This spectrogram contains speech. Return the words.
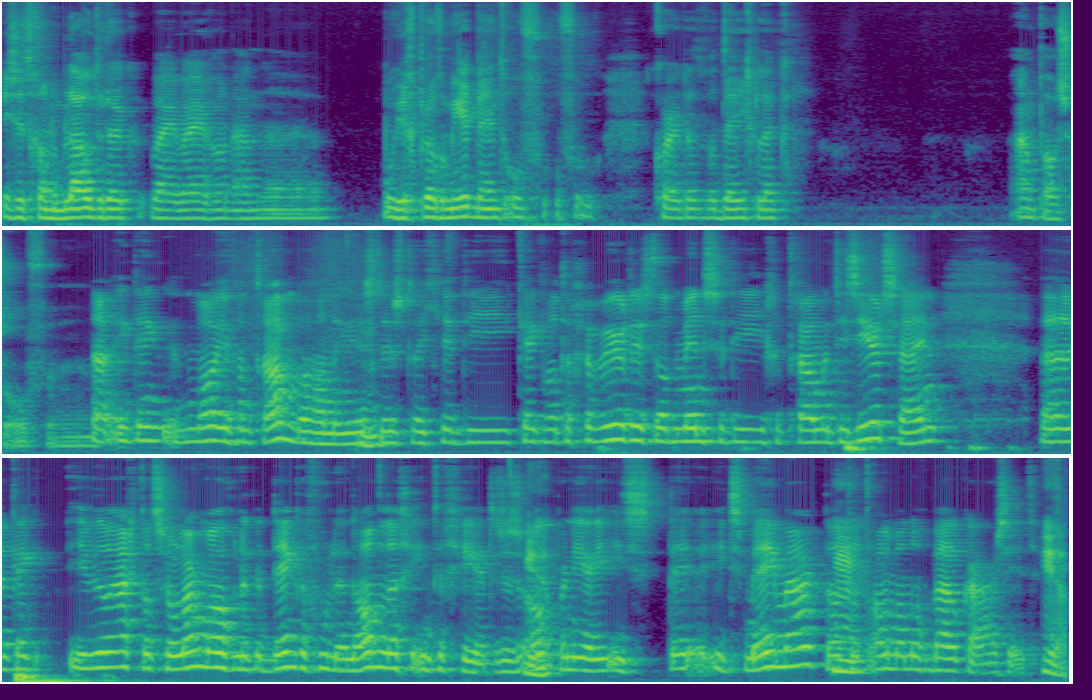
is het gewoon een blauwdruk waar je, waar je gewoon aan, eh, hoe je geprogrammeerd bent, of, of kan je dat wel degelijk aanpassen? Of, eh, Nou, ik denk het mooie van traumabehandeling is Mhm. dus dat je die... Kijk, wat er gebeurt is dat mensen die getraumatiseerd zijn... eh, kijk, je wil eigenlijk dat zo lang mogelijk het denken, voelen en handelen geïntegreerd is. Dus Ja. ook wanneer je iets, iets meemaakt, dat Mhm. het allemaal nog bij elkaar zit. ja,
